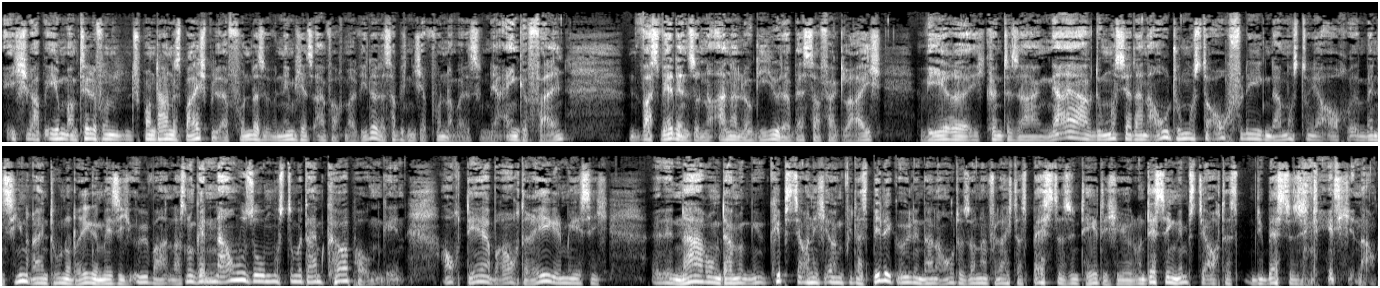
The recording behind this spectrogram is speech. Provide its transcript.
ich habe eben am Telefon ein spontanes Beispiel erfunden, das nehme ich jetzt einfach mal wieder. Das habe ich nicht erfunden, aber das ist mir eingefallen. Was wäre denn so eine Analogie oder besser Vergleich? Wäre, ich könnte sagen, naja, du musst ja dein Auto musst du auch pflegen, da musst du ja auch Benzin reintun und regelmäßig Öl warten lassen. Und genauso musst du mit deinem Körper umgehen. Auch der braucht regelmäßig äh, Nahrung. Da kippst du ja auch nicht irgendwie das Billigöl in dein Auto, sondern vielleicht das beste synthetische Öl. Und deswegen nimmst du ja auch das, die beste synthetische Nahrung.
